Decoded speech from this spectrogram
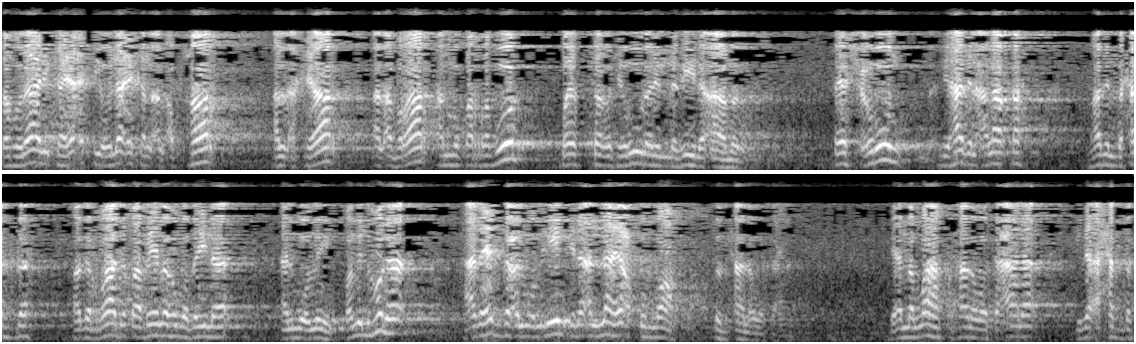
فهنالك يأتي أولئك الأطهار الأخيار الأبرار المقربون ويستغفرون للذين آمنوا. فيشعرون بهذه العلاقة وهذه المحبة هذه الرابطة بينهم وبين المؤمنين. ومن هنا هذا يدفع المؤمنين إلى أن لا يعصوا الله سبحانه وتعالى. لأن الله سبحانه وتعالى إذا أحبك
